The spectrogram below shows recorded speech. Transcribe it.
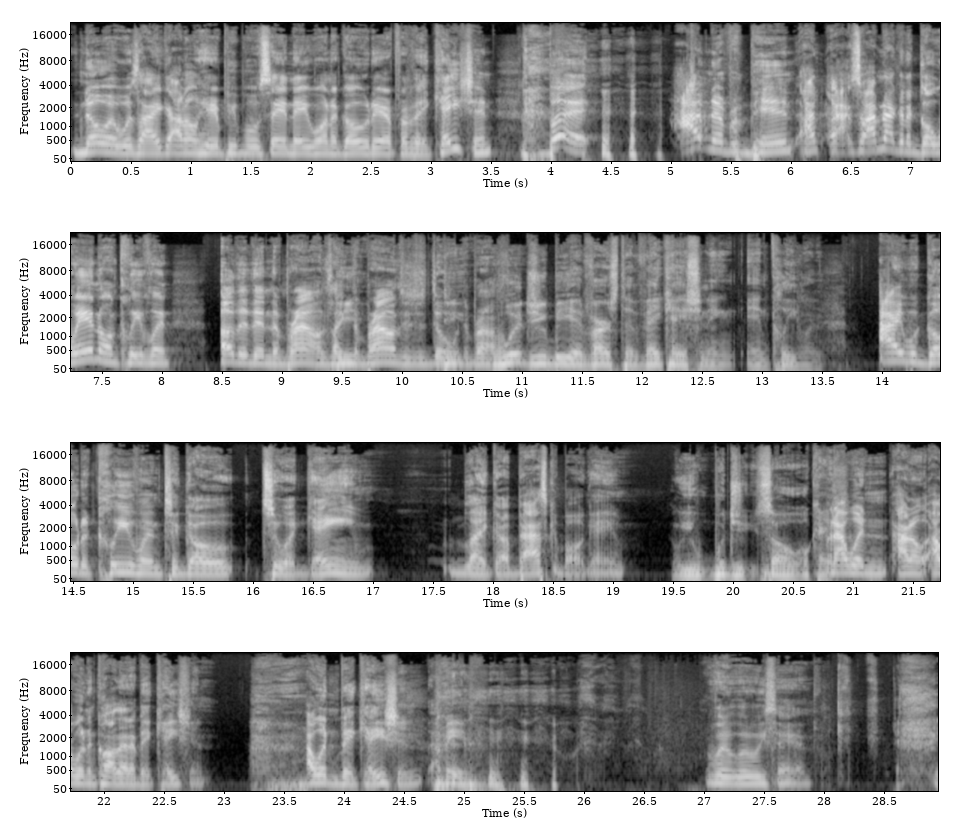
Noah was like, I don't hear people saying they want to go there for vacation, but I've never been. I, I, so I'm not going to go in on Cleveland other than the Browns. Like the Browns are just doing what the Browns. Would you be adverse to vacationing in Cleveland? I would go to Cleveland to go to a game, like a basketball game, You would you? So okay, but I wouldn't. I don't. I wouldn't call that a vacation. I wouldn't vacation. I mean, what, what are we saying?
